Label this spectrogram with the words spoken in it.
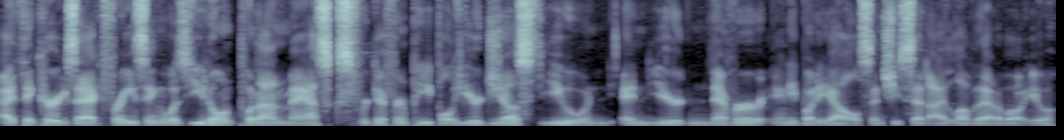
I think her exact phrasing was, "You don't put on masks for different people. You're just you, and and you're never anybody else." And she said, "I love that about you."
